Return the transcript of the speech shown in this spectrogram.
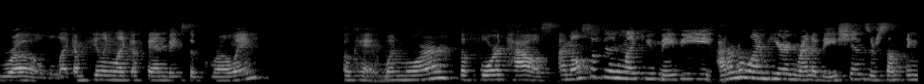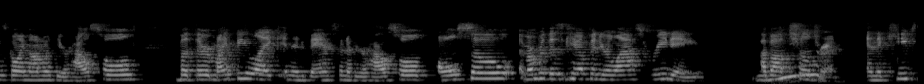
grow. Like I'm feeling like a fan base of growing. Okay, one more. The fourth house. I'm also feeling like you maybe, I don't know why I'm hearing renovations or something's going on with your household, but there might be like an advancement of your household. Also, remember this came up in your last reading about mm-hmm. children and it keeps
